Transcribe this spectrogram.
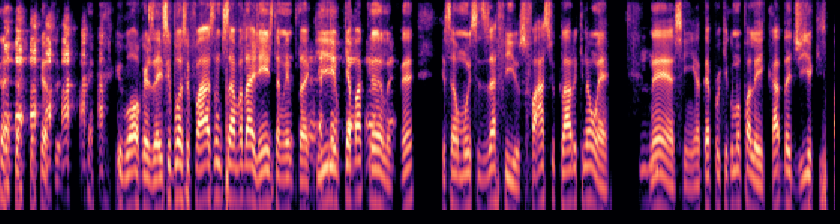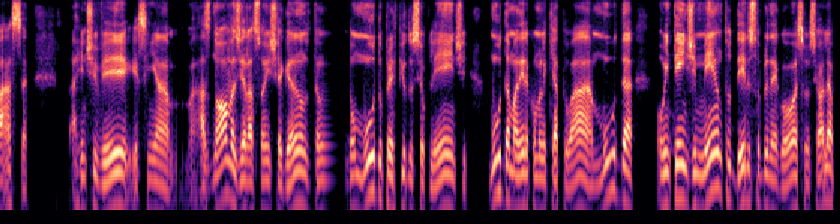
e Walkers aí, se fosse fácil, não precisava da gente também para estar aqui, o que é bacana, né? Que são muitos desafios. Fácil, claro que não é, uhum. né? Assim, até porque, como eu falei, cada dia que passa, a gente vê assim a, as novas gerações chegando, então, então, muda o perfil do seu cliente, muda a maneira como ele quer atuar, muda o entendimento dele sobre o negócio. Você olha,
